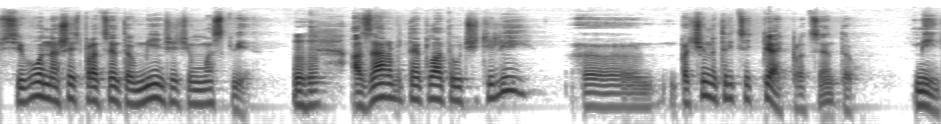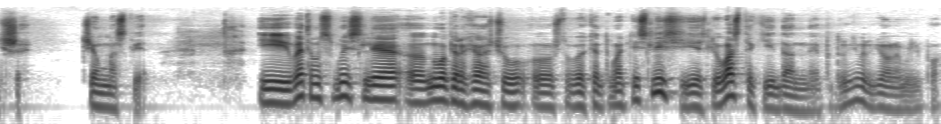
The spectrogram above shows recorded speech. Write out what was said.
всего на 6% меньше, чем в Москве. Угу. А заработная плата учителей э, почти на 35% меньше, чем в Москве. И в этом смысле, ну, во-первых, я хочу, чтобы вы к этому отнеслись, если у вас такие данные по другим регионам или по...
